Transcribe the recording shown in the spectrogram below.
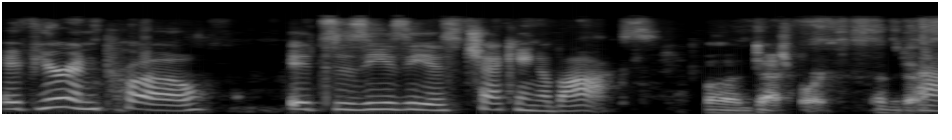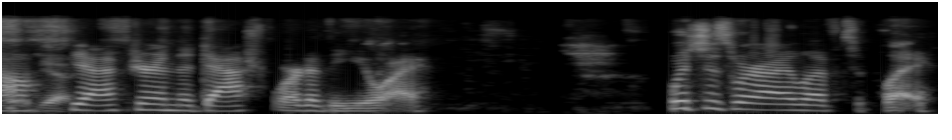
If you're in Pro, it's as easy as checking a box. Uh, dashboard. And the Oh, dashboard, yeah. yeah. If you're in the dashboard of the UI, which is where I love to play.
